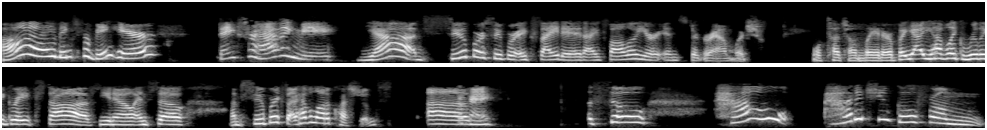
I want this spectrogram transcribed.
Hi. Thanks for being here. Thanks for having me. Yeah, I'm super, super excited. I follow your Instagram, which we'll touch on later. But yeah, you have like really great stuff, you know, and so I'm super excited. I have a lot of questions. Um, okay. So how, how did you go from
